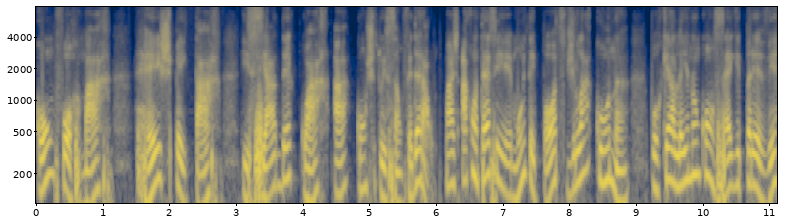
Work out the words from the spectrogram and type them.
conformar, respeitar e se adequar à Constituição Federal. Mas acontece muita hipótese de lacuna porque a lei não consegue prever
